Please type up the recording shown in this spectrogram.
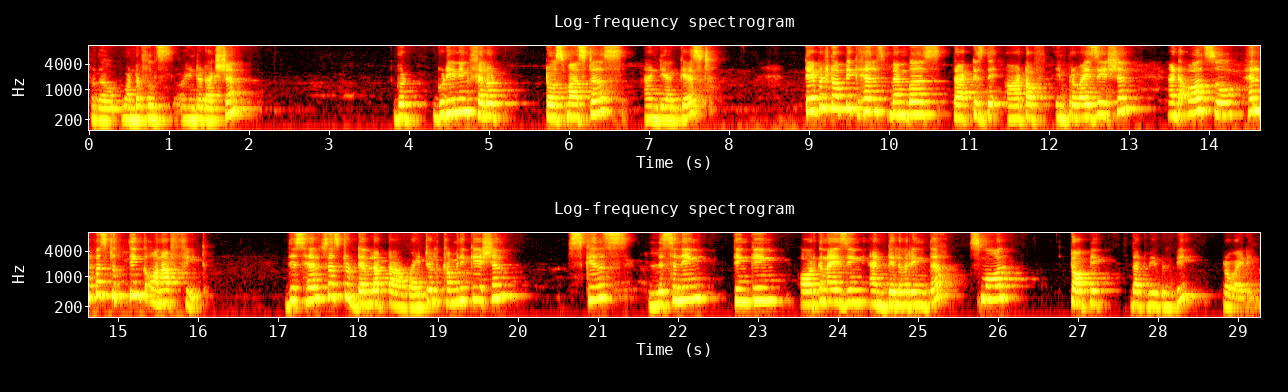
for the wonderful introduction. Good, good evening, fellow Toastmasters and dear guest. Table topic helps members practice the art of improvisation and also help us to think on our feet. This helps us to develop our vital communication, skills, listening, thinking, organizing, and delivering the small topic that we will be providing.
